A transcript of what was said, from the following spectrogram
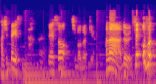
다시 빼겠습니다. 네. 빼서 집어넣을게요. 하나, 둘, 셋, 오픈!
